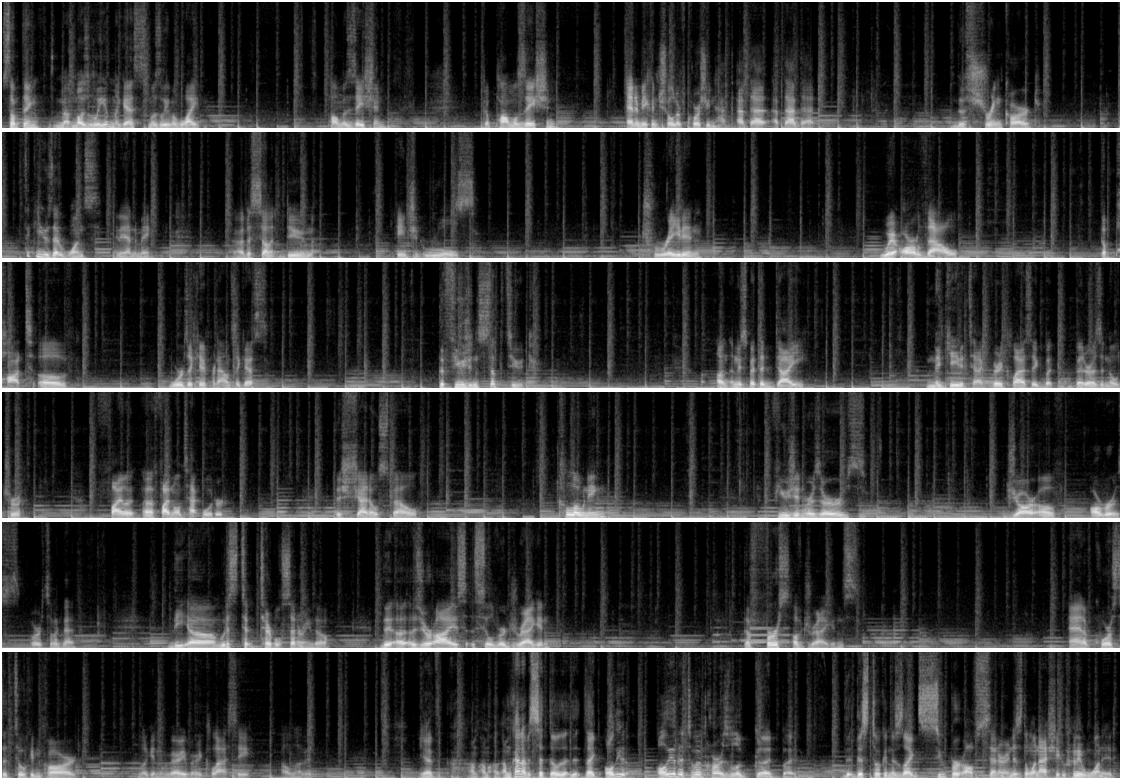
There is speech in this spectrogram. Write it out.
something, Mausoleum, I guess, Mausoleum of White, Polymerization, the Polymerization, enemy controller, of course you have to have that, have to have that. The String card, I think you used that once in anime. Uh, the Silent Doom, ancient rules. trade-in. Where Are Thou? The pot of words I can't pronounce, I guess. The Fusion Substitute. Un unexpected Die. Negate Attack, very classic, but better as an Ultra. Final, uh, final Attack Order. The Shadow Spell. Cloning. Fusion Reserves jar of Avarice or something like that. The, uh, what is terrible centering though. The uh, Azure Eyes Silver Dragon. The first of dragons. And of course the token card. Looking very, very classy. I love it. Yeah, I'm, I'm, I'm kind of upset though. Like all the all the other token cards look good, but Th this token is like super off center and this is the one I actually really wanted.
